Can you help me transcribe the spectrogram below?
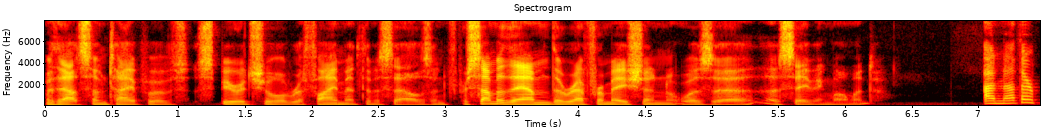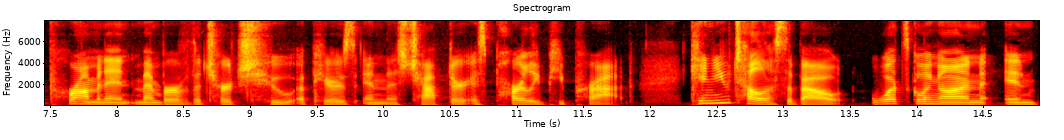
without some type of spiritual refinement themselves. And for some of them, the Reformation was a, a saving moment. Another prominent member of the church who appears in this chapter is Parley P. Pratt. Can you tell us about what's going on in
